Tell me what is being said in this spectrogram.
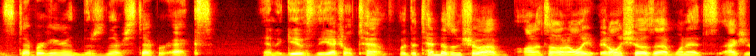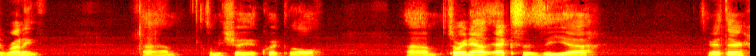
stepper here? There's another stepper X and it gives the actual temp. But the temp doesn't show up on its own. It only it only shows up when it's actually running. Um, let me show you a quick little. Um, so right now X is the uh, see right there,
